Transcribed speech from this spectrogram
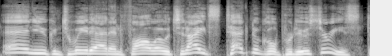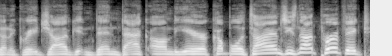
And you can tweet at and follow tonight's technical producer. He's done a great job getting Ben back on the air a couple of times. He's not perfect,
